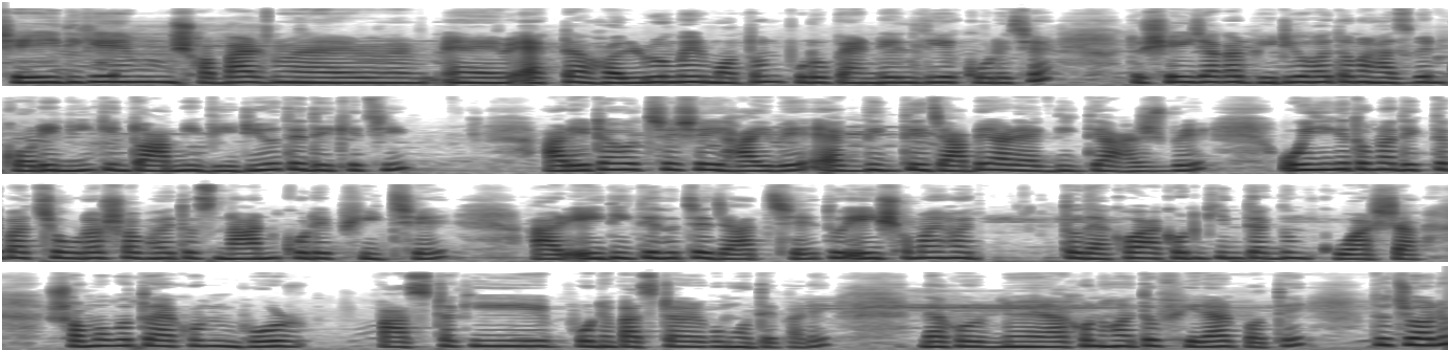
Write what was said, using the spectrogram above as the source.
সেই দিকে সবার একটা হলরুমের মতন পুরো প্যান্ডেল দিয়ে করেছে। তো সেই জায়গার ভিডিও হয়তো আমার হাজব্যান্ড করেনি, কিন্তু আমি ভিডিওতে দেখেছি। আর এটা হচ্ছে সেই হাইওয়ে একদিক দিয়ে যাবে আর একদিক দিয়ে আসবে। ওই দিকে তোমরা দেখতে পাচ্ছ, ওরা সব হয়তো স্নান করে ফিরছে আর এই দিক দিয়ে হচ্ছে যাচ্ছে। তো এই সময় হয় তো দেখো এখন কিন্তু একদম কুয়াশা। সম্ভবত এখন ভোর পাঁচটা কি পৌনে পাঁচটা এরকম হতে পারে। দেখো, এখন হয়তো ফেরার পথে। তো চলো,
